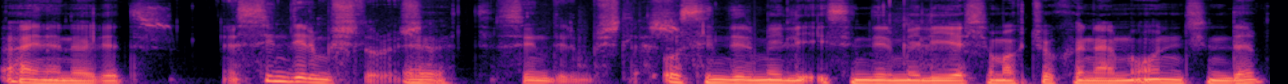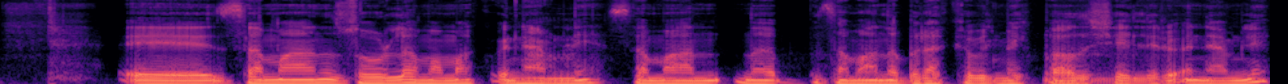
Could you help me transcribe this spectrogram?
tabii. Aynen öyledir. E, sindirmişler hocam. Evet. Sindirmişler. O sindirmeli, sindirmeli yaşamak çok önemli. Onun için de e, zamanı zorlamamak önemli. Zamanı zamana bırakabilmek bazı hmm. şeyleri önemli.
